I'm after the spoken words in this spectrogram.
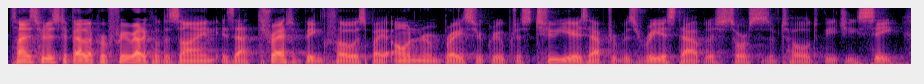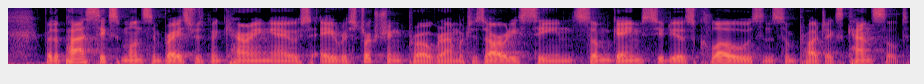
Time Splitters developer Free Radical Design is at threat of being closed by owner Embracer Group just two years after it was re-established. Sources have told VGC. For the past six months, Embracer has been carrying out a restructuring program which has already seen some game studios close and some projects cancelled.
